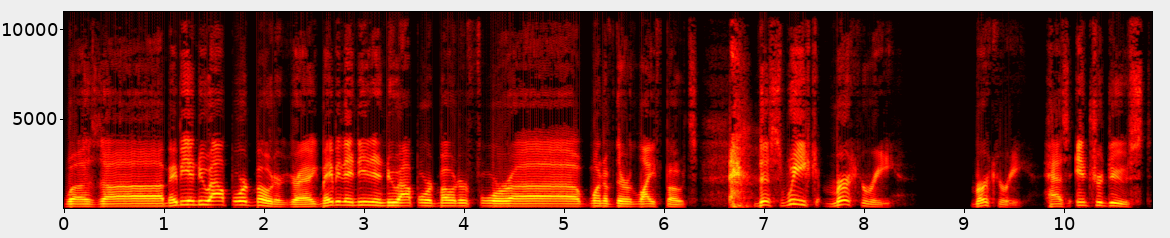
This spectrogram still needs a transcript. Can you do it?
was uh, maybe a new outboard motor, Greg. Maybe they needed a new outboard motor for uh, one of their lifeboats. this week, Mercury Mercury has introduced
